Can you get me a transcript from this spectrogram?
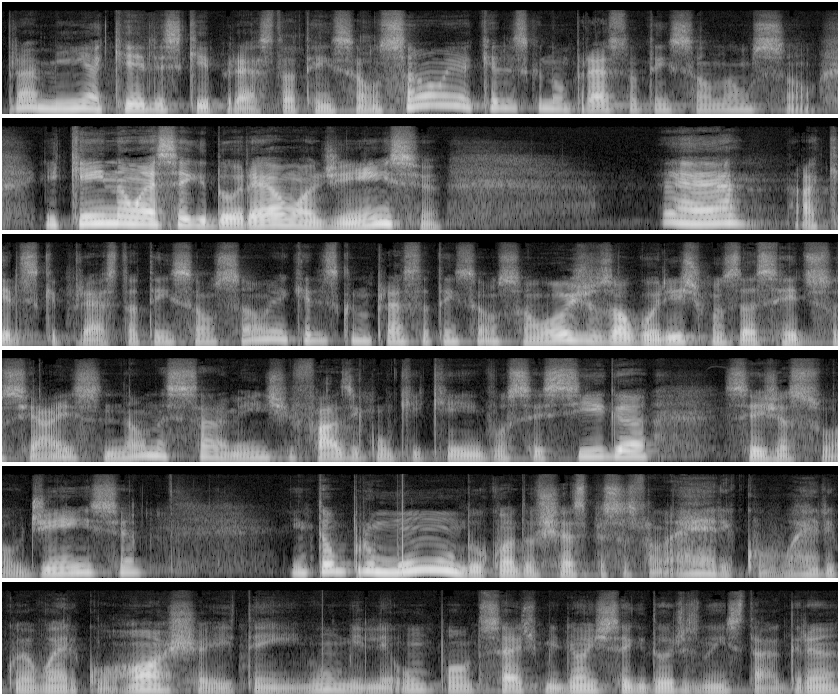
Para mim, aqueles que prestam atenção são e aqueles que não prestam atenção não são. E quem não é seguidor é uma audiência? É, aqueles que prestam atenção são e aqueles que não prestam atenção são. Hoje, os algoritmos das redes sociais não necessariamente fazem com que quem você siga seja a sua audiência. Então, para o mundo, quando as pessoas falam, Érico, o Érico é o Érico Rocha e tem 1,7 milhões de seguidores no Instagram,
